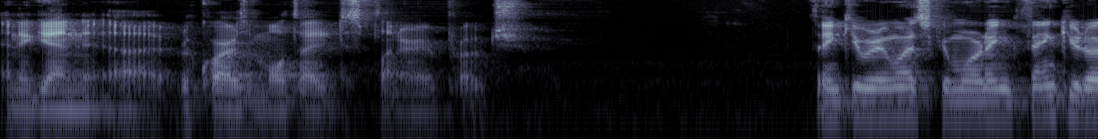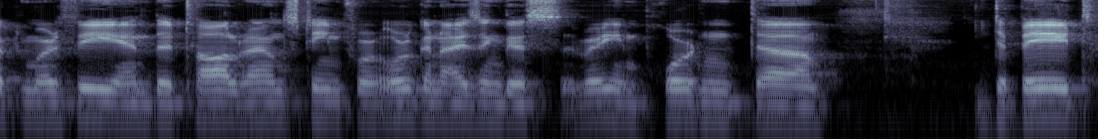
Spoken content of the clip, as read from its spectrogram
and again, uh, requires a multidisciplinary approach. Thank you very much. Good morning. Thank you, Dr. Murthy, and the Tall Rounds team for organizing this very important uh, debate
